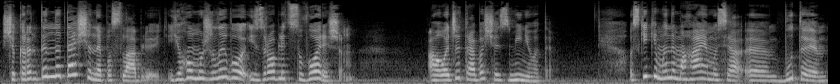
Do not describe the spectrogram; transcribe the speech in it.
що карантин не те, що не послаблюють, його можливо і зроблять суворішим. А отже, треба щось змінювати. Оскільки ми намагаємося е, бути.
